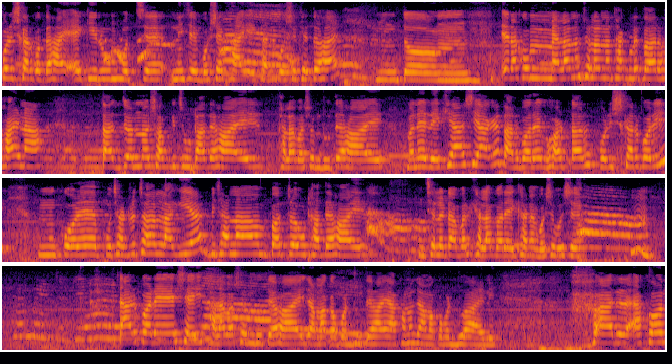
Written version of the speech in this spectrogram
পরিষ্কার করতে হয়। একই রুম হচ্ছে, নিচে বসে খাই, এখানে বসে খেতে হয়। তো এরকম মেলানো ঝোলানো থাকলে তো আর হয় না। তার জন্য সব কিছু উঠাতে হয়, থালা বাসন ধুতে হয়। মানে রেখে আসি আগে, তারপরে ঘরটার পরিষ্কার করি। করে পোছা টোছা লাগিয়ে বিছানাপত্র উঠাতে হয়। ছেলেটা আবার খেলা করে এখানে বসে বসে। তারপরে সেই থালা বাসন ধুতে হয়, জামা কাপড় ধুতে হয়। এখনও জামা কাপড় ধোয়া হয়নি। আর এখন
